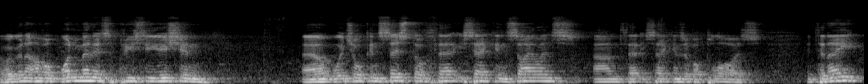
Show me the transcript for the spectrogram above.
And we're going to have a one minute appreciation, uh, which will consist of 30 seconds silence and 30 seconds of applause. And tonight,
